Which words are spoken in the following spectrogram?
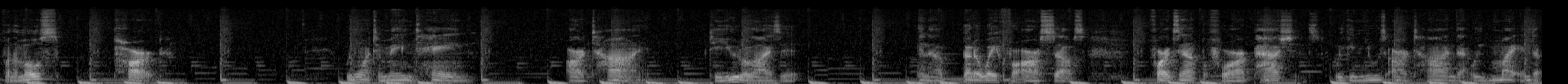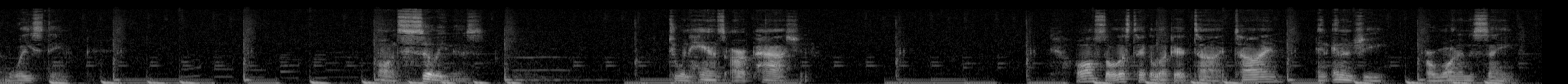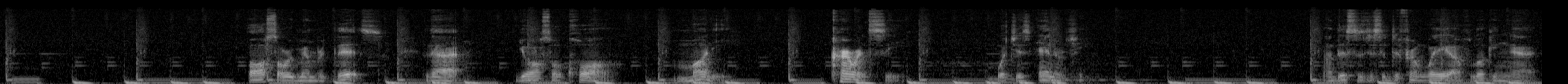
For the most part, we want to maintain our time to utilize it in a better way for ourselves. For example, for our passions, we can use our time that we might end up wasting on silliness to enhance our passion. Also, let's take a look at time. Time and energy are one and the same. Also, remember this that you also call money currency, which is energy. Now, this is just a different way of looking at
